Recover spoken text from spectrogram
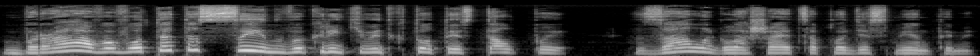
«Браво! Вот это сын!» — выкрикивает кто-то из толпы. Зал оглашается аплодисментами.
